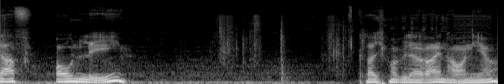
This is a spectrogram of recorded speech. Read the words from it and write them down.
Stuff only. Gleich mal wieder reinhauen hier.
